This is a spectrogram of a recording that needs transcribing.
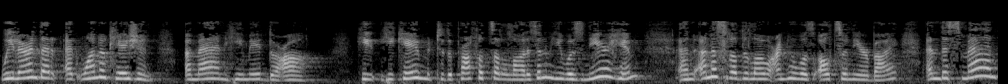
We learned that at one occasion, a man, he made dua. He, he came to the Prophet ﷺ, he was near him, and Anas radiallahu anhu was also nearby. And this man,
